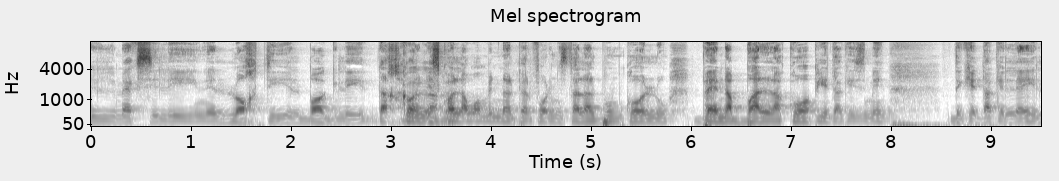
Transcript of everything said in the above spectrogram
il-Mexilin, il-Loħti, il-Bagli, daħħal kollha u għamilna l-performance tal-album kollu, bena balla kopji dak iż-żmien, dak il-lejl,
